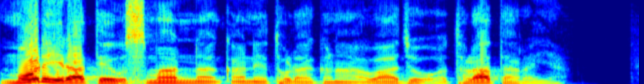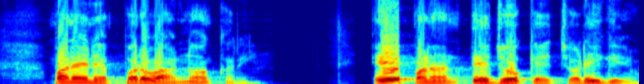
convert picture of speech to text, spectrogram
મોડી રાતે ઉસ્માનના કાને થોડા ઘણા અવાજો અથડાતા રહ્યા પણ એને પરવા ન કરી એ પણ અંતે જોકે ચડી ગયો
